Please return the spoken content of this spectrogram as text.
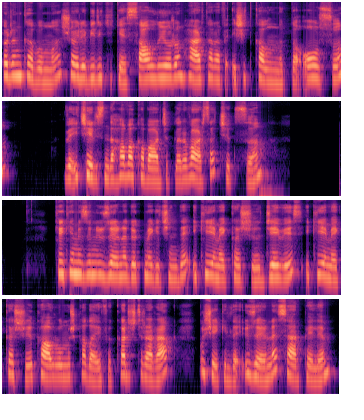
Fırın kabımı şöyle bir iki kez sallıyorum. Her tarafı eşit kalınlıkta olsun. Ve içerisinde hava kabarcıkları varsa çıksın. Kekimizin üzerine dökmek için de 2 yemek kaşığı ceviz, 2 yemek kaşığı kavrulmuş kadayıfı karıştırarak bu şekilde üzerine serpelim.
